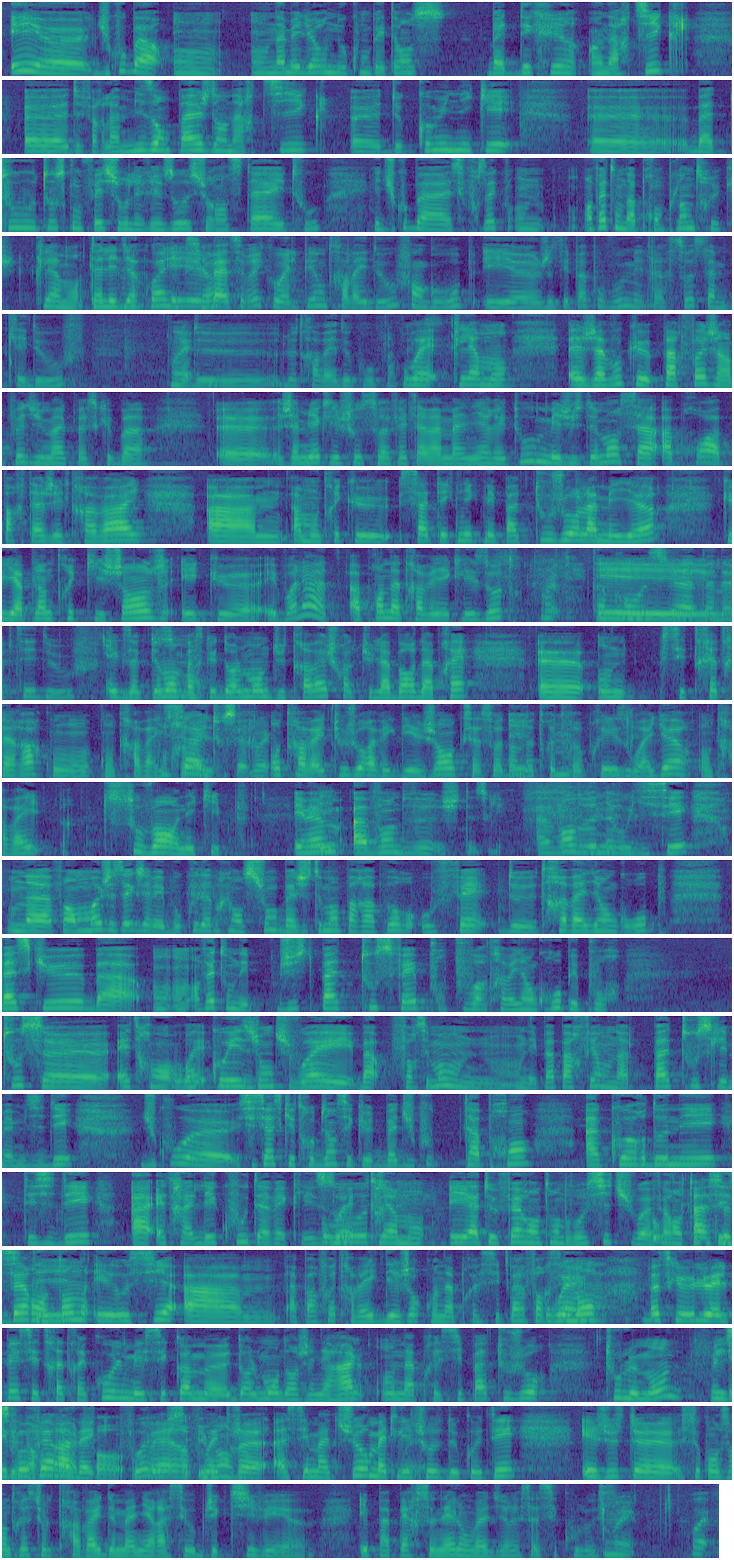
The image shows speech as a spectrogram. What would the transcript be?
Et euh, du coup, bah, on, on améliore nos compétences bah, d'écrire un article, euh, de faire la mise en page d'un article, euh, de communiquer euh, bah, tout, tout ce qu'on fait sur les réseaux, sur Insta et tout. Et du coup, bah, c'est pour ça qu'en en fait, on apprend plein de trucs. Clairement. T'allais dire quoi, Alexia bah, C'est vrai qu'au LP, on travaille de ouf en groupe. Et je sais pas pour vous, mais perso, ça me plaît de ouf. Ouais. De, le travail de groupe. En fait. Ouais, clairement. J'avoue que parfois, j'ai un peu du mal parce que bah, euh, j'aime bien que les choses soient faites à ma manière et tout, mais justement, ça apprend à partager le travail, à, à montrer que sa technique n'est pas toujours la meilleure, qu'il y a plein de trucs qui changent et que et voilà, apprendre à travailler avec les autres. Ouais, et aussi à t'adapter de ouf. Exactement, parce que dans le monde du travail, je crois que tu l'abordes après, euh, c'est très très rare qu'on qu travaille on seul. Travaille tout seul ouais. On travaille toujours avec des gens, que ce soit dans et, notre entreprise mmh. ou ailleurs, on travaille souvent en équipe. Et même avant de, je suis désolée, avant de venir au lycée, on a, enfin moi je sais que j'avais beaucoup d'appréhension, bah, justement par rapport au fait de travailler en groupe, parce que bah, en fait on n'est juste pas tous faits pour pouvoir travailler en groupe et pour tous euh, être en, cohésion, tu vois, et bah, forcément, on n'est pas parfait, on n'a pas tous les mêmes idées. Du coup, euh, c'est ça ce qui est trop bien, c'est que bah, du coup, tu apprends à coordonner tes idées, à être à l'écoute avec les autres, clairement. et à te faire entendre aussi, tu vois, faire entendre à se faire entendre et aussi à, à parfois travailler avec des gens qu'on n'apprécie pas forcément, parce que le LP c'est très très cool, mais c'est comme euh, dans le monde en général, on n'apprécie pas toujours tout le monde. il faut faire avec, il faut, être assez mature, mettre les choses de côté et juste se concentrer sur le travail de manière assez objective et, euh, et pas personnelle, on va dire. Et ça, c'est cool aussi. Ouais. ouais.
